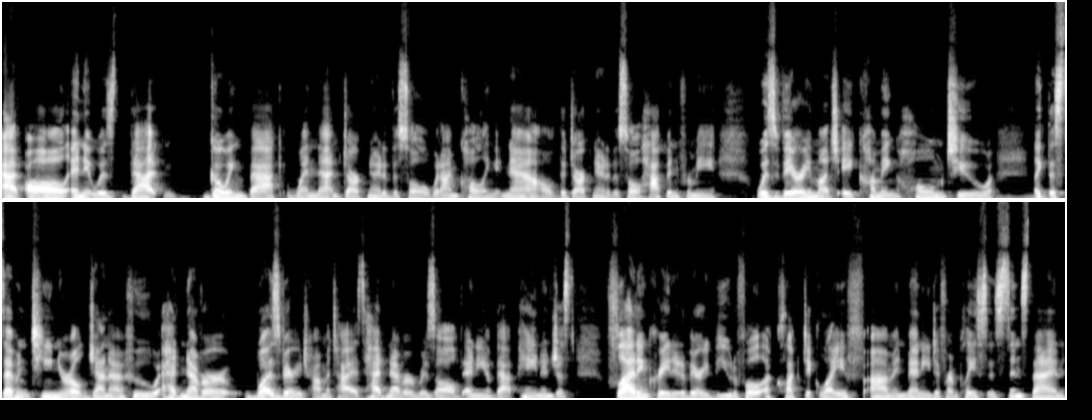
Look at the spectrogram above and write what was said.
at all. And it was that going back when that dark night of the soul, what I'm calling it now, the dark night of the soul happened for me, was very much a coming home to like the 17 year old Jenna who had never, was very traumatized, had never resolved any of that pain and just fled and created a very beautiful, eclectic life um, in many different places since then.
